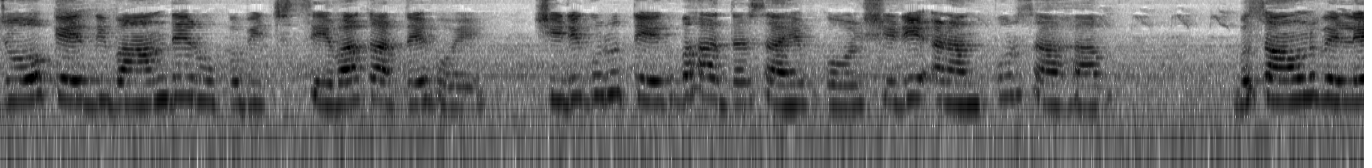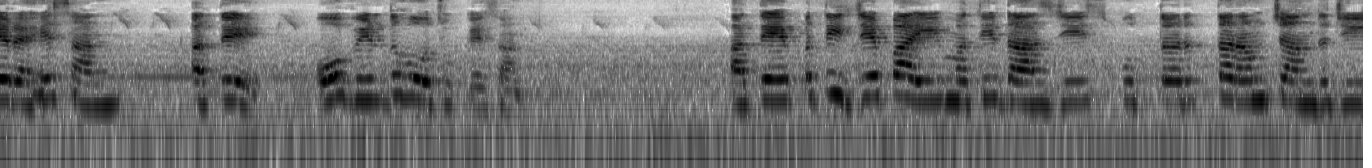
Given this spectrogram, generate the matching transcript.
ਜੋ ਕਿ ਦੀਵਾਨ ਦੇ ਰੂਪ ਵਿੱਚ ਸੇਵਾ ਕਰਦੇ ਹੋਏ ਸ੍ਰੀ ਗੁਰੂ ਤੇਗ ਬਹਾਦਰ ਸਾਹਿਬ ਕੋਲ ਸ੍ਰੀ ਅਨੰਦਪੁਰ ਸਾਹਿਬ ਵਸਾਉਣ ਵੇਲੇ ਰਹੇ ਸਨ ਅਤੇ ਉਹ ਵਿਰਧ ਹੋ ਚੁੱਕੇ ਸਨ। ਅਤੇ ਭਤੀਜੇ ਭਾਈ ਮਤੀ ਦਾਸ ਜੀ ਸੁਪੁੱਤਰ ਧਰਮਚੰਦ ਜੀ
